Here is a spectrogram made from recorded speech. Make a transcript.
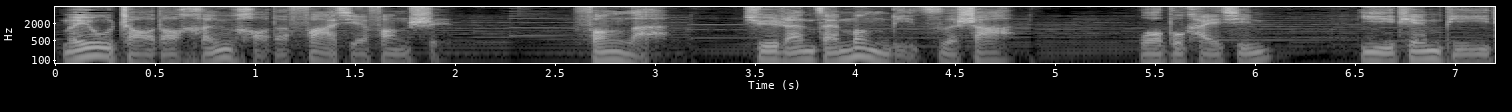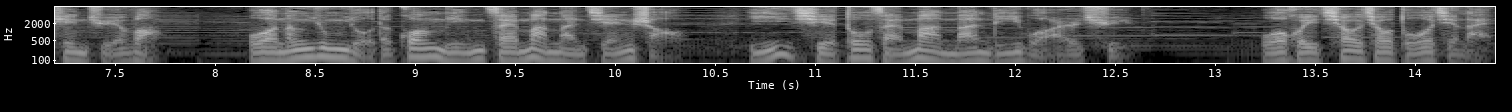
没有找到很好的发泄方式，疯了，居然在梦里自杀，我不开心，一天比一天绝望，我能拥有的光明在慢慢减少，一切都在慢慢离我而去，我会悄悄躲起来，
